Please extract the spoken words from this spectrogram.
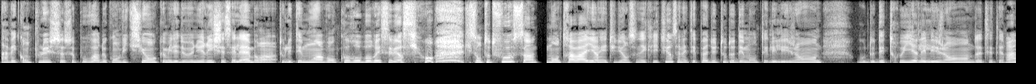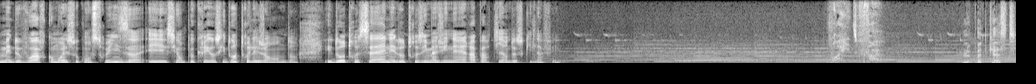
avec en plus ce pouvoir de conviction, comme il est devenu riche et célèbre, tous les témoins vont corroborer ces versions qui sont toutes fausses. Hein. Mon travail en étudiant son écriture, ça n'était pas du tout de démonter les légendes ou de détruire les légendes, etc., mais de voir comment elles se construisent et si on peut créer aussi d'autres légendes et d'autres scènes et d'autres imaginaires à partir de ce qu'il a fait. Le podcast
